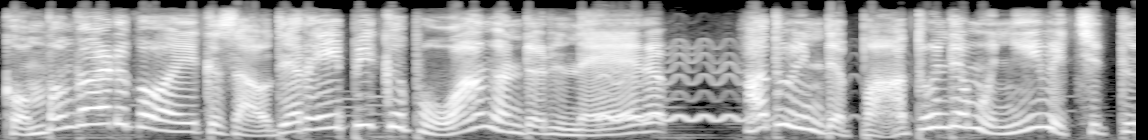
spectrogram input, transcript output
കൊമ്പങ്കാട് കോയക്ക് സൗദി അറേബ്യക്ക് പോവാൻ കണ്ടൊരു നേരം. അതും എന്റെ പാത്തുവിന്റെ മുന്നിൽ വെച്ചിട്ട്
